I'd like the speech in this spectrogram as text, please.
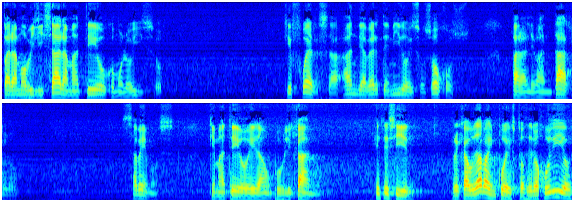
para movilizar a Mateo como lo hizo. Qué fuerza han de haber tenido esos ojos para levantarlo Sabemos que Mateo era un publicano, es decir, recaudaba impuestos de los judíos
